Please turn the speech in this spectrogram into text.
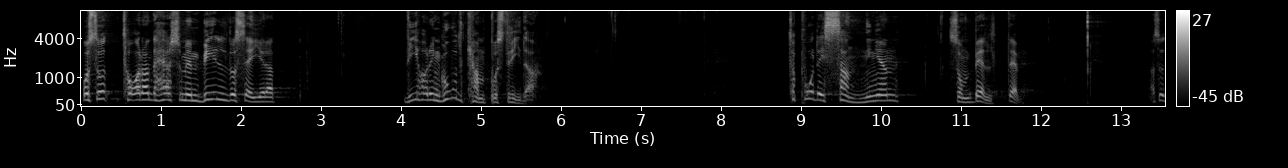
Och så tar han det här som en bild och säger att vi har en god kamp att strida. Ta på dig sanningen som bälte. Alltså,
